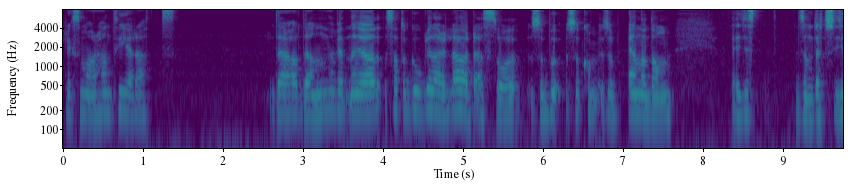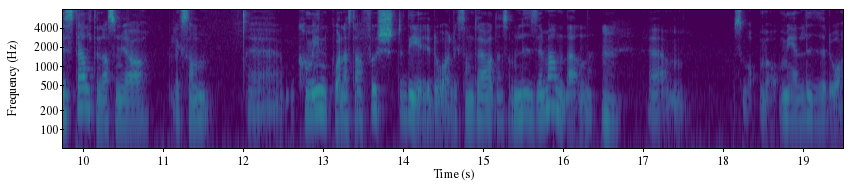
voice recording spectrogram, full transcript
liksom har hanterat döden. Jag vet, när jag satt och googlade här i lördags så, så, så kom så en av de eh, liksom dödsgestalterna som jag liksom, eh, kom in på nästan först. Det är ju då liksom döden som liemannen. Mm. Ehm, som, med en lie då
